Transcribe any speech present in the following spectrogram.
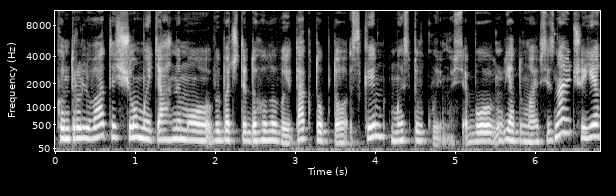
контролювати, що ми тягнемо, вибачте, до голови, так? тобто з ким ми спілкуємося. Бо я думаю, всі знають, що є.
